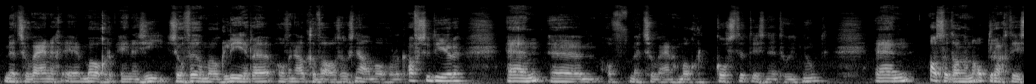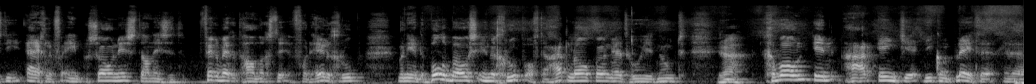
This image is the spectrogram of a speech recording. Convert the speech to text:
met zo weinig eh, mogelijk energie zoveel mogelijk leren, of in elk geval zo snel mogelijk afstuderen. En, ehm, of met zo weinig mogelijk kosten, het is net hoe je het noemt. En als er dan een opdracht is die eigenlijk voor één persoon is, dan is het verreweg het handigste voor de hele groep. Wanneer de bolleboos in de groep, of de hardloper, net hoe je het noemt, Ja, gewoon in haar eentje die complete eh,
